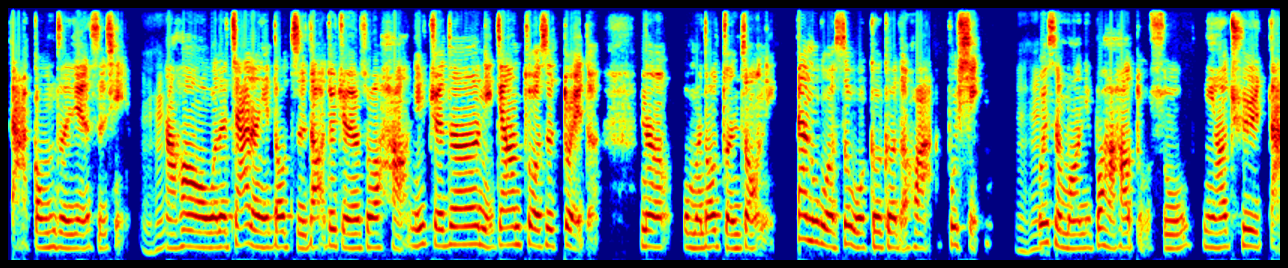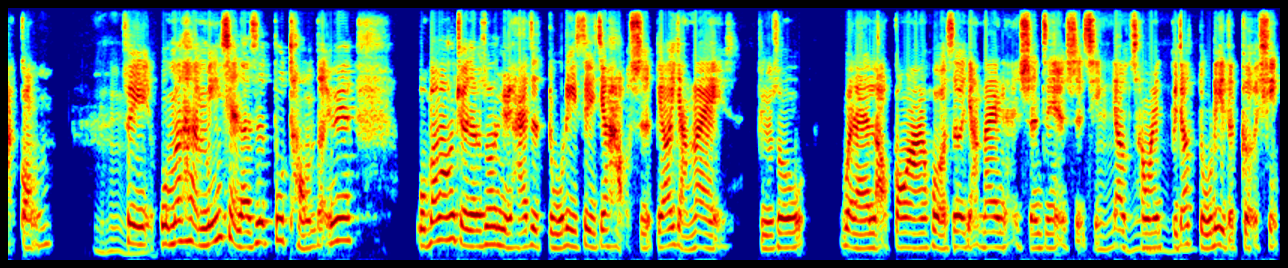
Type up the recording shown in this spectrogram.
打工这件事情。嗯。然后我的家人也都知道，就觉得说好，你觉得你这样做是对的，那我们都尊重你。但如果是我哥哥的话，不行。嗯。为什么你不好好读书，你要去打工？所以我们很明显的是不同的，因为我爸妈会觉得说，女孩子独立是一件好事，不要仰赖，比如说。未来老公啊，或者是养大男生这件事情，要成为比较独立的个性。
